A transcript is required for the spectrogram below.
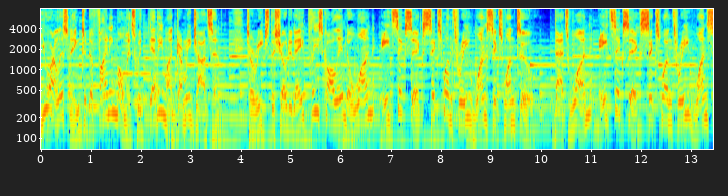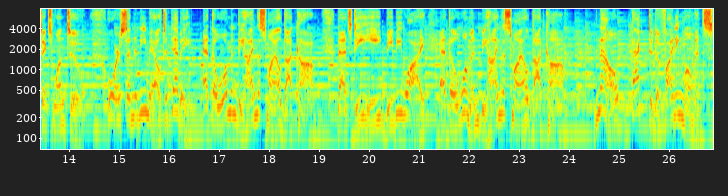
You are listening to Defining Moments with Debbie Montgomery Johnson. To reach the show today, please call in to 1 866 613 1612. That's 1 866 613 1612. Or send an email to Debbie at thewomanbehindthesmile.com. That's D E B B Y at thewomanbehindthesmile.com. Now, back to Defining Moments.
